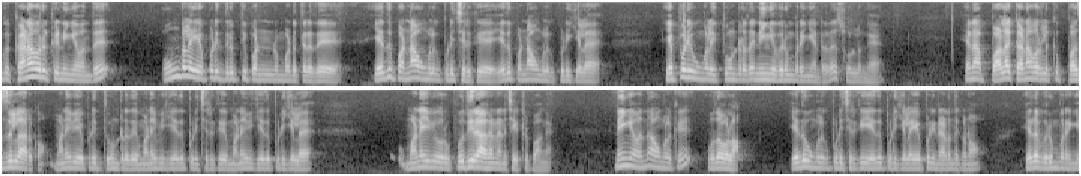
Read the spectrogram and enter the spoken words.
உங்கள் கணவருக்கு நீங்கள் வந்து உங்களை எப்படி திருப்தி பண்ணப்படுத்துறது எது பண்ணால் உங்களுக்கு பிடிச்சிருக்கு? எது பண்ணால் உங்களுக்கு பிடிக்கல? எப்படி உங்களை தூண்டுறதை நீங்கள் விரும்புகிறீங்கன்றதை சொல்லுங்கள் ஏன்னா பல கணவர்களுக்கு பசிலாக இருக்கும். மனைவி எப்படி தூண்டுறது? மனைவிக்கு எது பிடிச்சிருக்கு? மனைவிக்கு எது பிடிக்கல? மனைவி ஒரு புதிராக நினச்சிக்கிட்டு இருப்பாங்க. நீங்கள் வந்து அவங்களுக்கு உதவலாம். எது உங்களுக்கு பிடிச்சிருக்கு? எது பிடிக்கல? எப்படி நடந்துக்கணும்? எதை விரும்புகிறீங்க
